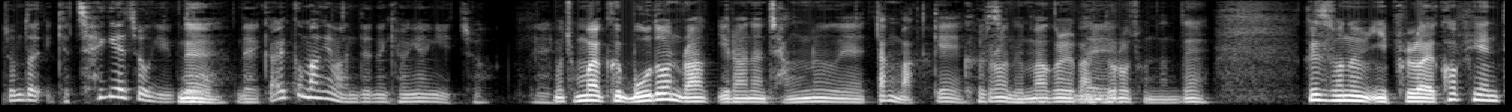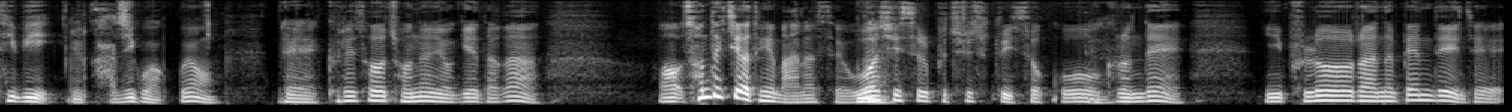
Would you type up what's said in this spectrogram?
좀 더 이렇게 체계적이고 네. 네. 깔끔하게 만드는 경향이 있죠. 네. 뭐 정말 그 모던 락이라는 장르에 딱 맞게 그렇습니다. 그런 음악을 네. 만들어 줬는데 그래서 저는 이 블러의 Coffee and TV를 가지고 왔고요. 네, 그래서 저는 여기에다가 어, 선택지가 되게 많았어요. 네. 오아시스를 붙일 수도 있었고 네. 그런데 이 블러라는 밴드에 이제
